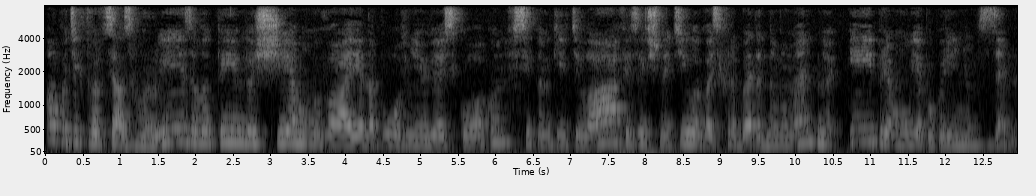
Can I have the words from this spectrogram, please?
А потік Творця згори золотим дощем омиває, наповнює весь кокон, всі тонкі тіла, фізичне тіло, весь хребет одномоментно і прямує по корінню в землю.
